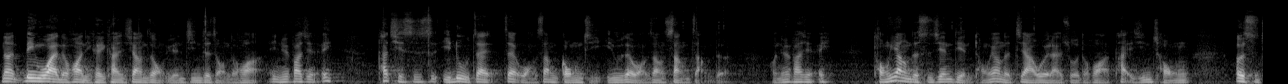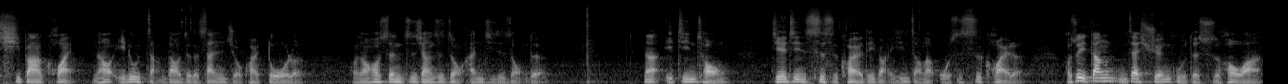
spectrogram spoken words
那另外的话，你可以看像这种元金这种的话，你会发现，哎，它其实是一路在在往上攻击，一路在往上上涨的。你会发现，哎，同样的时间点，同样的价位来说的话，它已经从二十七八块，然后一路涨到这个三十九块多了。然后甚至像是这种安吉这种的，那已经从接近四十块的地方已经涨到五十四块了，所以当你在选股的时候啊，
